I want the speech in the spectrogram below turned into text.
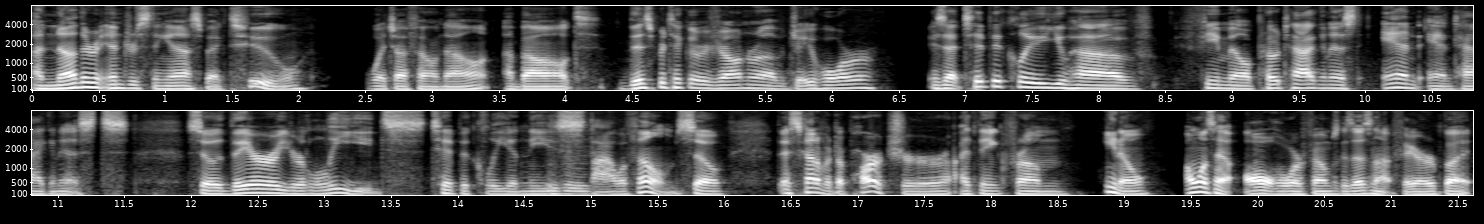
Another interesting aspect, too, which I found out about this particular genre of J horror, is that typically you have female protagonists and antagonists. So they're your leads typically in these mm-hmm. style of films. So that's kind of a departure, I think, from, you know, I won't say all horror films because that's not fair, but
